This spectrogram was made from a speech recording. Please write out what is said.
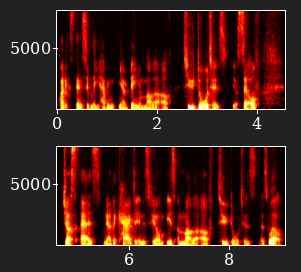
quite extensively, having you know being a mother of two daughters yourself, just as you know the character in this film is a mother of two daughters as well.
